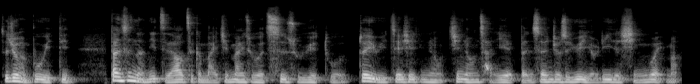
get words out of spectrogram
这就很不一定。但是呢，你只要这个买进卖出的次数越多，对于这些金融金融产业本身就是越有利的行为嘛。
